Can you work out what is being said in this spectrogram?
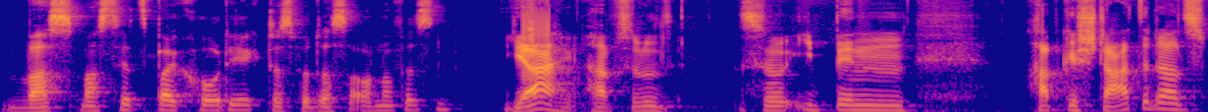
Was machst du jetzt bei Kodiak, dass wir das auch noch wissen? Ja, absolut. So, ich bin, habe gestartet als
